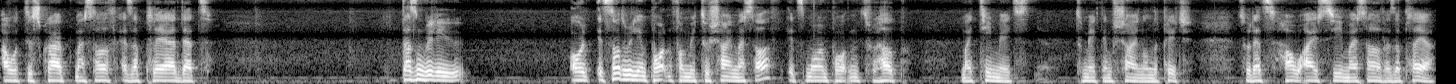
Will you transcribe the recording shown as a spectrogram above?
I would describe myself as a player that doesn't really, or it's not really important for me to shine myself. It's more important to help my teammates yeah. to make them shine on the pitch. So that's how I see myself as a player.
